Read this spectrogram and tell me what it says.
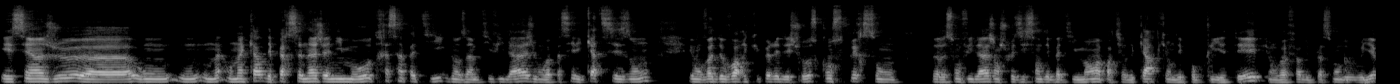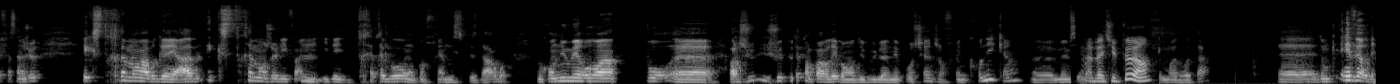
Et c'est un jeu où on, on- incarne des personnages animaux très sympathiques dans un petit village où on va passer les quatre saisons et on va devoir récupérer des choses, construire son, son village en choisissant des bâtiments à partir de cartes qui ont des propriétés, puis on va faire du placement d'ouvriers. Enfin, c'est un jeu extrêmement agréable, extrêmement joli. Enfin, Mm. il, il est très très beau, on construit un espèce d'arbre. Donc en numéro un, pour... euh, alors je, je vais peut-être en parler en début de l'année prochaine, j'en ferai une chronique, hein, euh, même si Ah bah tu peux, hein. mois de retard. Euh, donc Everdell,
